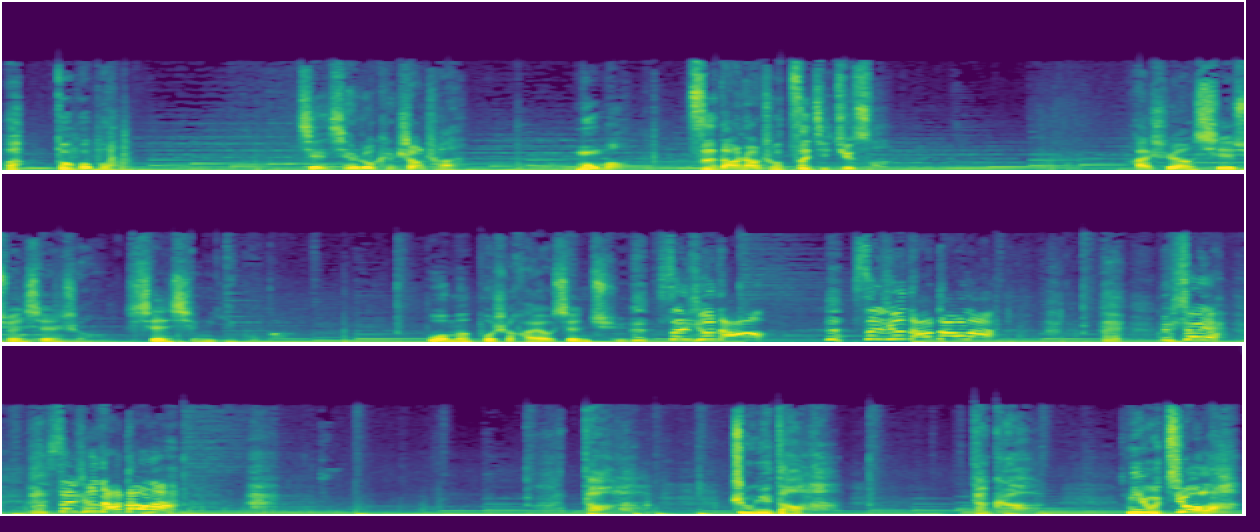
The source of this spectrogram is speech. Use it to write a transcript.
啊，不不不，剑仙若肯上船，穆某。自当让出自己居所，还是让谢轩先生先行一步吧。我们不是还要先去三蛇岛？三蛇岛到了，少爷，三蛇岛到了，到了，终于到了，大哥，你有救了。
